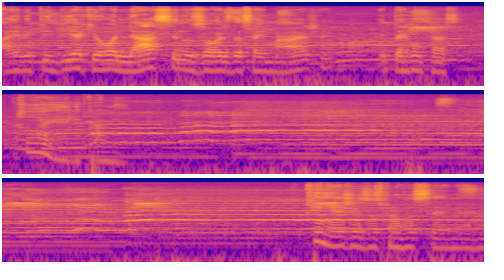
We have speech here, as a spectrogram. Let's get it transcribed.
Aí ele pedia que eu olhasse nos olhos dessa imagem e perguntasse: quem é ele para mim? Quem é Jesus para você, meu irmão?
